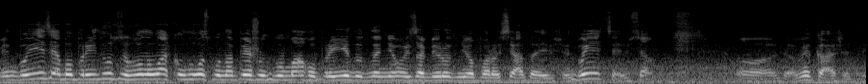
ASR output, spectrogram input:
Він боїться, або прийдуть з голова колгоспу, напишуть бумагу, приїдуть на нього і заберуть в нього поросята і все. Він боїться і все. От, ви кажете.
